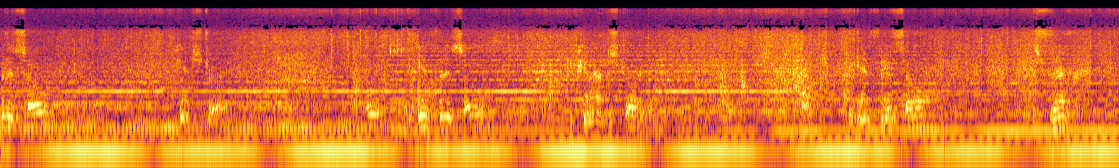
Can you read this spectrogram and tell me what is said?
infinite soul can't destroy it. The infinite soul, you cannot destroy it. The infinite soul is forever.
